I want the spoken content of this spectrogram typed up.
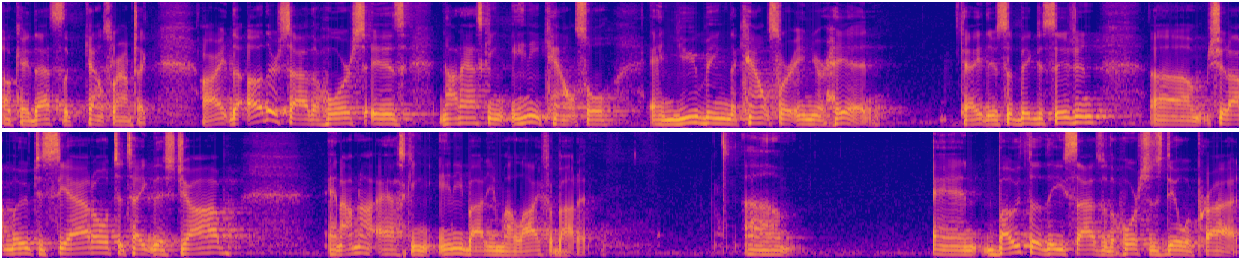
Okay, that's the counselor I'm taking. All right, the other side of the horse is not asking any counsel and you being the counselor in your head. Okay, this is a big decision. Um, should I move to Seattle to take this job? And I'm not asking anybody in my life about it. Um, and both of these sides of the horses deal with pride.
